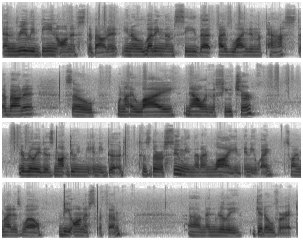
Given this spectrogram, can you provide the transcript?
and really being honest about it, you know, letting them see that I've lied in the past about it. So when I lie now in the future, it really is not doing me any good because they're assuming that I'm lying anyway. So I might as well be honest with them um, and really get over it.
